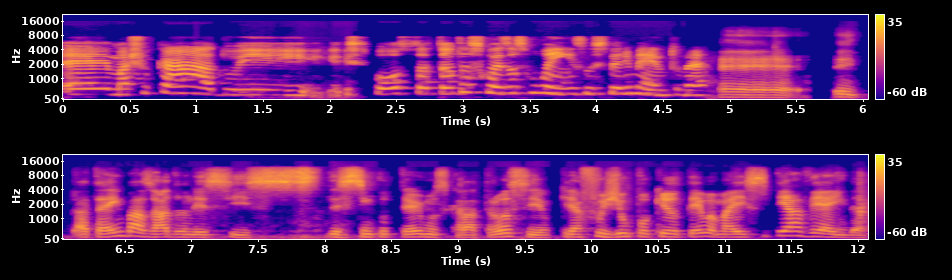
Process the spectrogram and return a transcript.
é, machucado e exposto a tantas coisas ruins no experimento, né? É, até embasado nesses, nesses cinco termos que ela trouxe, eu queria fugir um pouquinho do tema, mas tem a ver ainda.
